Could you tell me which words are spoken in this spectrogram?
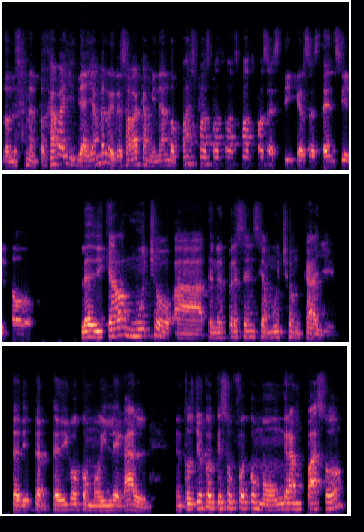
donde se me antojaba y de allá me regresaba caminando, pas, pas, pas, pas, pas, pas, stickers, stencil, todo. Le dedicaba mucho a tener presencia, mucho en calle, te, digo como ilegal. Entonces yo creo que eso fue como un gran paso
